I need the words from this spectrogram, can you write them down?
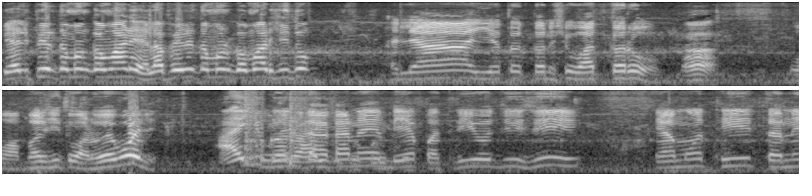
પેલી ફેર તમને ગમાડે હેલા ફેરે તમને ગમાડી સીધો. અલ્યા એ તો તને શું વાત કરો? હા. વાપરજી તું હળવે બોલ. કાકાને બે પત્રીઓ જે છે એમાંથી તને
